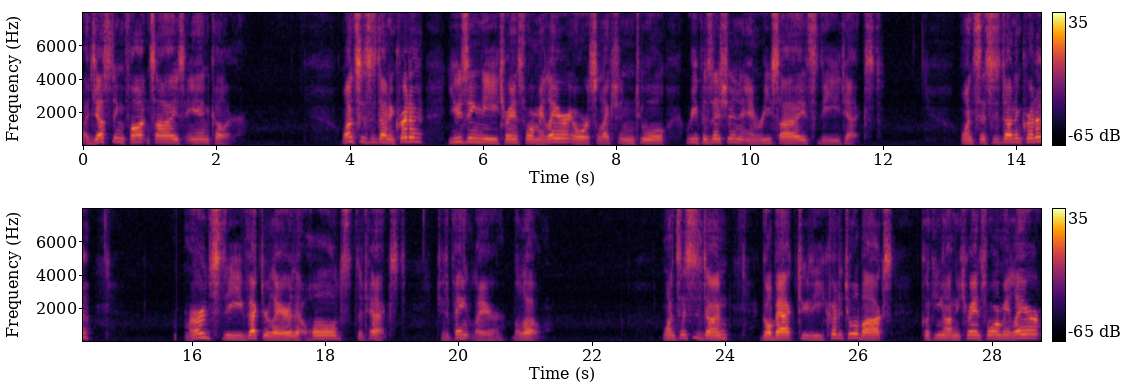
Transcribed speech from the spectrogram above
adjusting font size and color. Once this is done in Krita, using the transform a layer or selection tool, reposition and resize the text. Once this is done in Krita, merge the vector layer that holds the text to the paint layer below. Once this is done, go back to the Krita toolbox, clicking on the Transform a Layer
